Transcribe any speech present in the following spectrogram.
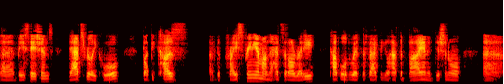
uh, base stations, that's really cool. But because of the price premium on the headset already, coupled with the fact that you'll have to buy an additional um,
